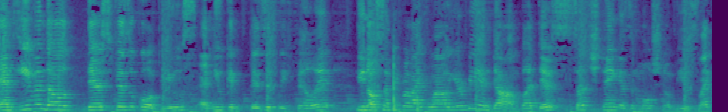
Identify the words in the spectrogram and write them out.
And even though there's physical abuse and you can physically feel it, you know, some people are like, well, you're being dumb, but there's such thing as emotional abuse. Like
